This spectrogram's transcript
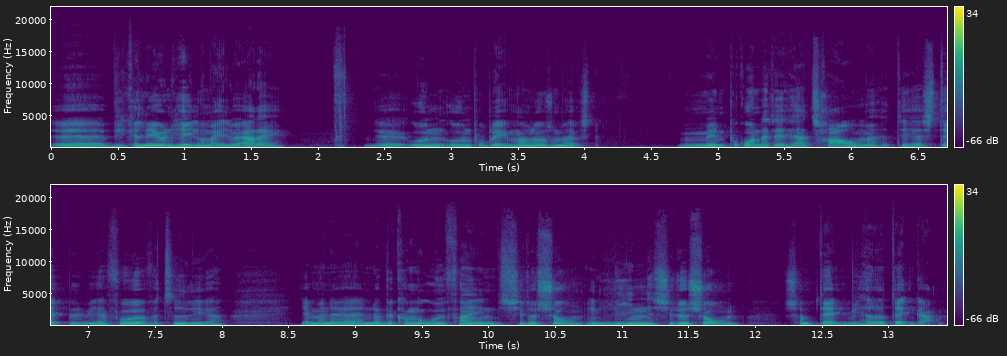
øh, vi kan leve en helt normal hverdag, øh, uden, uden problemer eller noget som helst. Men på grund af det her traume, det her stempel, vi har fået for tidligere, jamen øh, når vi kommer ud fra en situation, en lignende situation, som den vi havde dengang,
